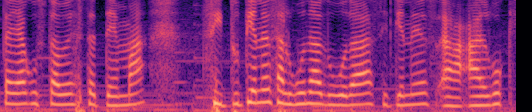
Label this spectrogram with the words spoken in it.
te haya gustado este tema. Si tú tienes alguna duda, si tienes ah, algo que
